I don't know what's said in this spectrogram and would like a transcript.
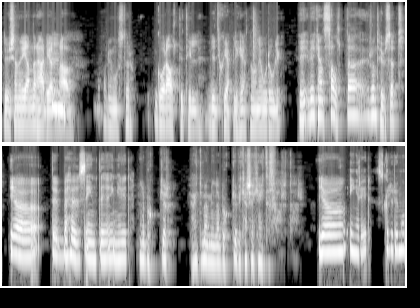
Du känner igen den här delen Mm. av, av din moster. Går alltid till vidskeplighet när hon är orolig. Vi, vi kan salta runt huset. Ja, det behövs inte, Ingrid. Mina böcker. Jag har inte med mina böcker. Vi kanske kan hitta svaret där. Ja, Ingrid, skulle du må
